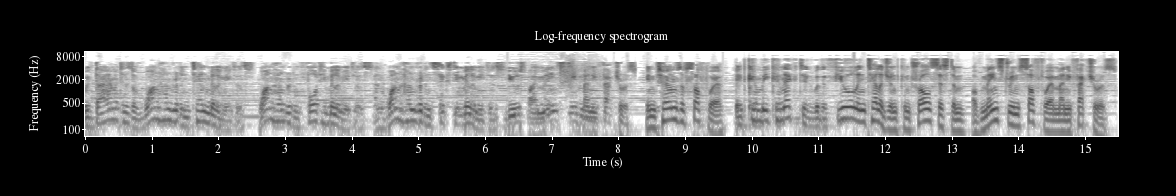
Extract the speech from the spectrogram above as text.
with diameters of 110 mm, 140 mm, and 160 mm used by mainstream manufacturers. In terms of software, it can be connected with the fuel intelligent control system of mainstream software manufacturers.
